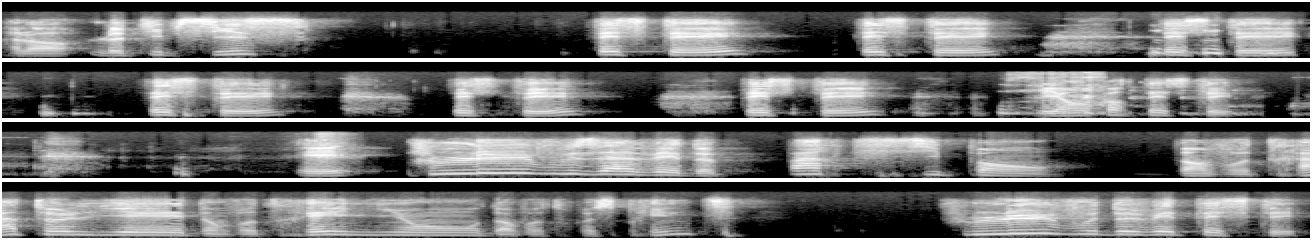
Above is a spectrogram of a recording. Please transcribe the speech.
Alors, le type 6, tester, tester, tester, tester, tester, tester et encore tester. Et plus vous avez de participants dans votre atelier, dans votre réunion, dans votre sprint, plus vous devez tester.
